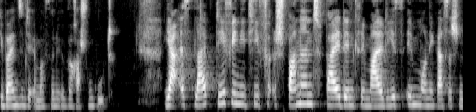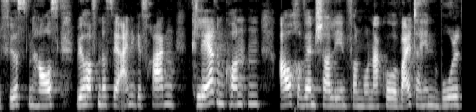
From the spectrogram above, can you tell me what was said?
die beiden sind ja immer für eine Überraschung gut. Ja, es bleibt definitiv spannend bei den Grimaldis im monegassischen Fürstenhaus. Wir hoffen, dass wir einige Fragen klären konnten, auch wenn Charlene von Monaco weiterhin wohl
